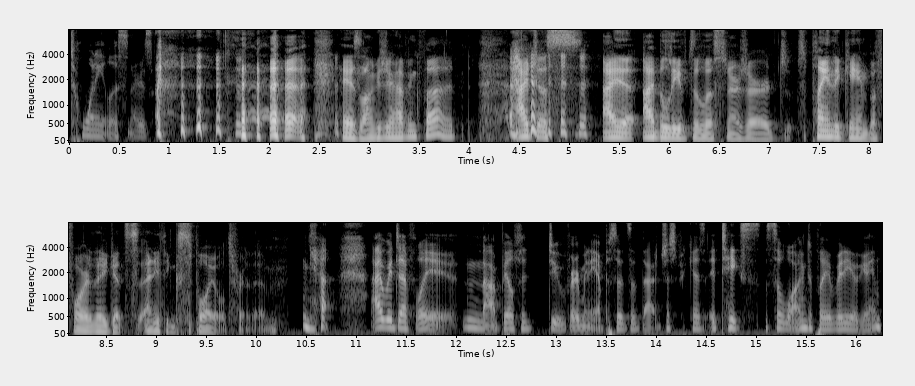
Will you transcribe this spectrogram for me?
twenty listeners. hey, as long as you're having fun. I just, I, I believe the listeners are just playing the game before they get anything spoiled for them. Yeah, I would definitely not be able to do very many episodes of that just because it takes so long to play a video game.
